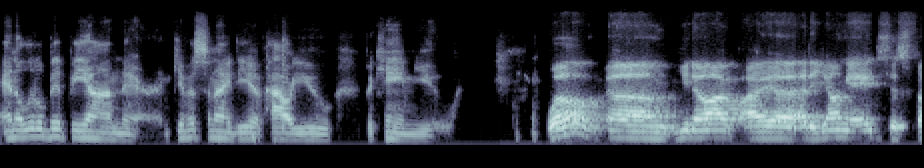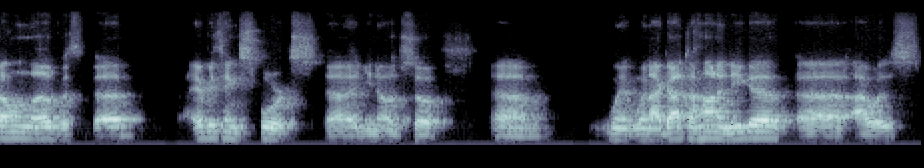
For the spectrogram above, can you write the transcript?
and a little bit beyond there and give us an idea of how you became you. well, um, you know, I, I uh, at a young age just fell in love with uh, everything sports, uh, you know, so um, when, when I got to Hononegah, uh, I was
